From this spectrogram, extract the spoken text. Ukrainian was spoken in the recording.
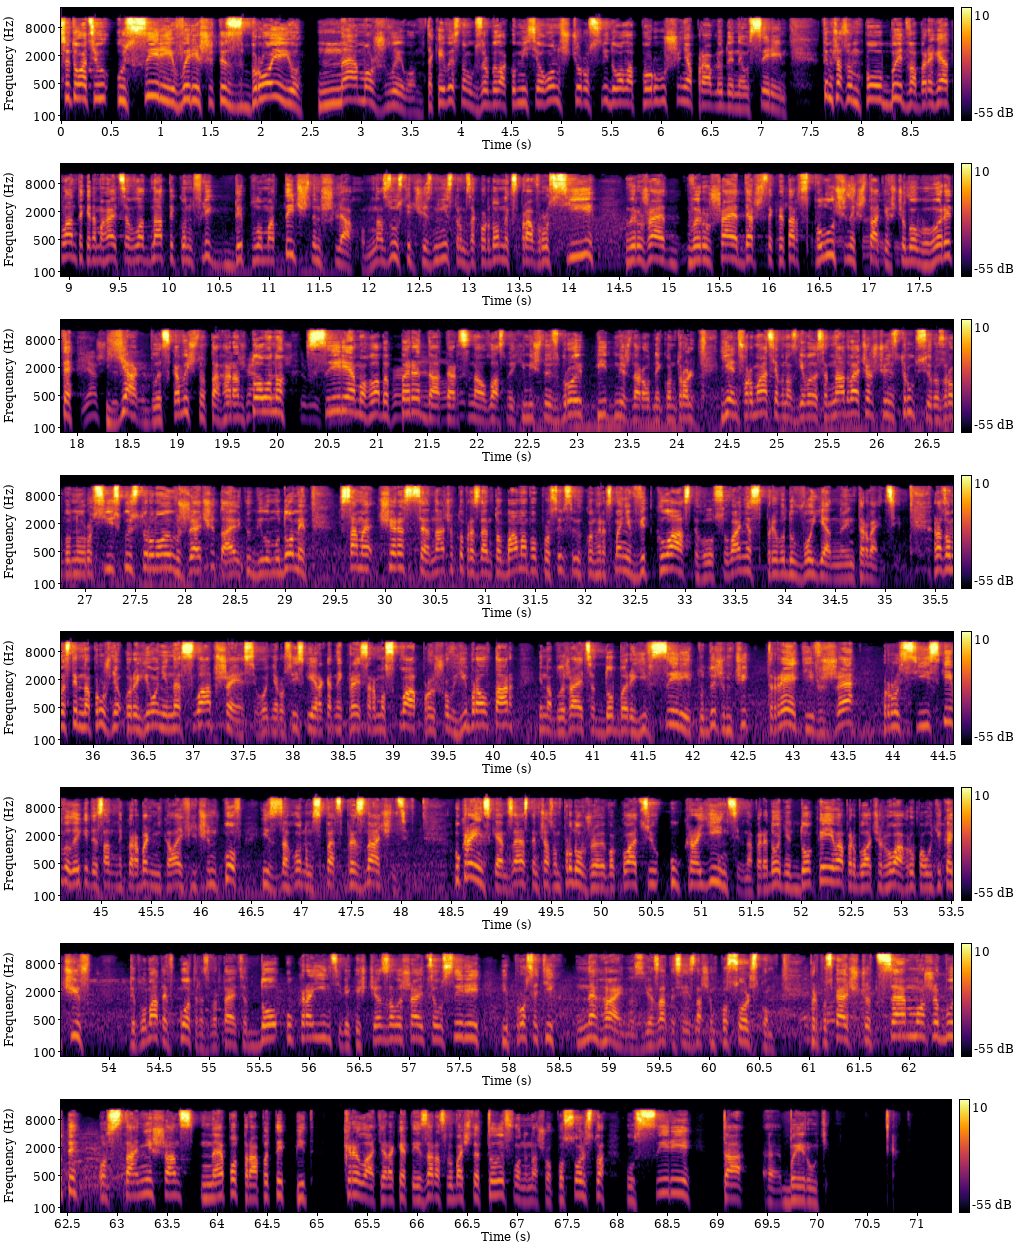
Ситуацію у Сирії вирішити зброєю неможливо. Такий висновок зробила комісія ООН, що розслідувала порушення прав людини у Сирії. Тим часом по обидва береги Атлантики намагаються владнати конфлікт дипломатичним шляхом. На зустрічі з міністром закордонних справ Росії вирушає, вирушає держсекретар Сполучених Штатів, щоб обговорити, як блискавично та гарантовано Сирія могла би передати арсенал власної хімічної зброї під міжнародний контроль. Є інформація, вона з'явилася надвечір, що інструкцію, розроблену російською стороною, вже читають у Білому домі. Саме через це, начебто, президент Обама попросив своїх конгресменів відкласти голосування з приводу воєнної інтервенції. Разом із тим, напруження у регіоні не слабшає. Сьогодні російський ракетний крейсер Москва пройшов Гібралтар і наближається до берегів Сирії. Туди ж мчить третій вже російський великий десантний корабель Ніколай Фільченков із загоном спецпризначенців. Українське МЗС тим часом продовжує евакуацію українців. Напередодні до Києва прибула чергова група утікачів. Дипломати вкотре звертаються до українців, які ще залишаються у Сирії, і просять їх негайно зв'язатися із нашим посольством. Припускають, що це може бути останній шанс не потрапити під крилаті ракети. І зараз ви бачите телефони нашого посольства у Сирії та е, Бейруті.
